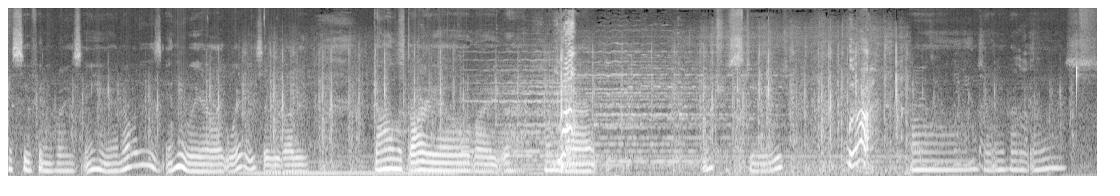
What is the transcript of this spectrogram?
Let's see if anybody's in here. Nobody's anywhere. Like, where is everybody? Don Lothario, like, I'm not interested. Um, is there anybody else?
